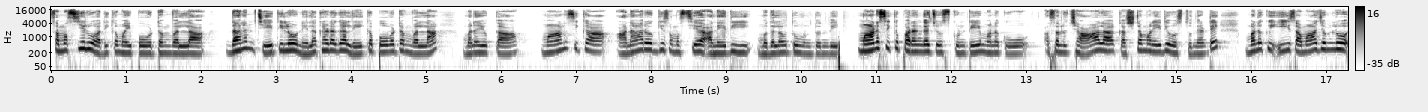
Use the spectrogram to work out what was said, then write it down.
సమస్యలు అధికమైపోవటం వల్ల ధనం చేతిలో నిలకడగా లేకపోవటం వల్ల మన యొక్క మానసిక అనారోగ్య సమస్య అనేది మొదలవుతూ ఉంటుంది. మానసిక పరంగా చూసుకుంటే మనకు అసలు చాలా కష్టం అనేది వస్తుంది. అంటే మనకు ఈ సమాజంలో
